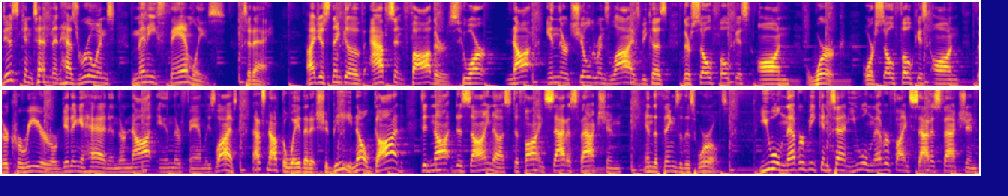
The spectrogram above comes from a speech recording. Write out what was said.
Discontentment has ruined many families today. I just think of absent fathers who are not in their children's lives because they're so focused on work or so focused on their career or getting ahead and they're not in their family's lives. That's not the way that it should be. No, God did not design us to find satisfaction in the things of this world. You will never be content. You will never find satisfaction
